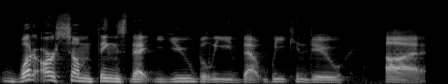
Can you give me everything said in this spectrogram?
What are some things that you believe that we can do? Uh,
